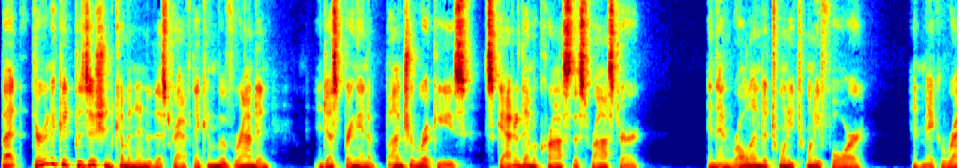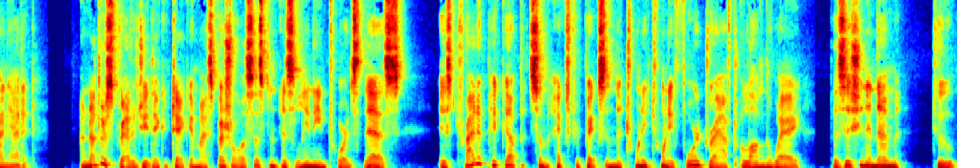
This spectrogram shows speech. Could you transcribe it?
But they're in a good position coming into this draft. They can move around and, and just bring in a bunch of rookies, scatter them across this roster, and then roll into 2024 and make a run at it. Another strategy they could take, and my special assistant is leaning towards this, is try to pick up some extra picks in the 2024 draft along the way, positioning them to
